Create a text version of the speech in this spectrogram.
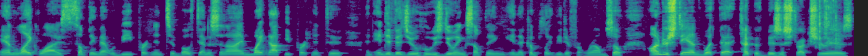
And likewise, something that would be pertinent to both Dennis and I might not be pertinent to an individual who is doing something in a completely different realm. So understand what that type of business structure is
